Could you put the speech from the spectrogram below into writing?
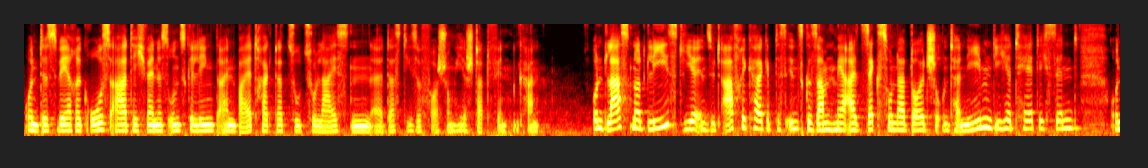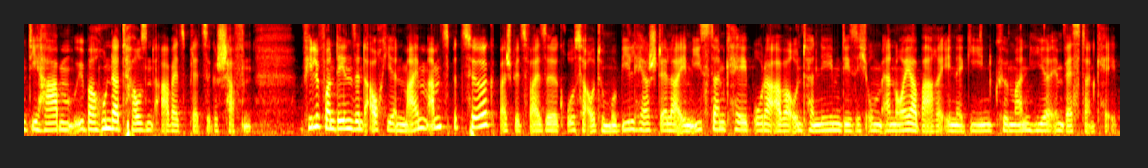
Und es wäre großartig, wenn es uns gelingt, einen Beitrag dazu zu leisten, äh, dass diese Forschung hier stattfinden kann. Und last not least, hier in Südafrika gibt es insgesamt mehr als 600 deutsche Unternehmen, die hier tätig sind und die haben über 100.000 Arbeitsplätze geschaffen. Viele von denen sind auch hier in meinem Amtsbezirk, beispielsweise große Automobilhersteller im Eastern Cape oder aber Unternehmen, die sich um erneuerbare Energien kümmern, hier im Western Cape.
